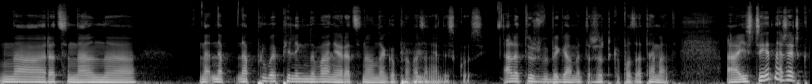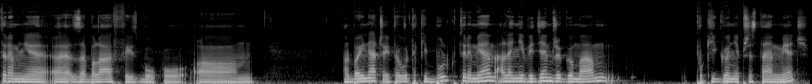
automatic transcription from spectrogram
na racjonalne, na, na, na próbę pielęgnowania racjonalnego prowadzenia dyskusji. Ale tu już wybiegamy troszeczkę poza temat. A jeszcze jedna rzecz, która mnie e, zabolała w Facebooku, um, albo inaczej, to był taki ból, który miałem, ale nie wiedziałem, że go mam, póki go nie przestałem mieć.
